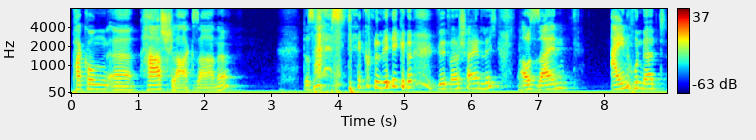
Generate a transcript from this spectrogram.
Packungen äh, Haarschlagsahne. Das heißt, der Kollege wird wahrscheinlich aus seinen 100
